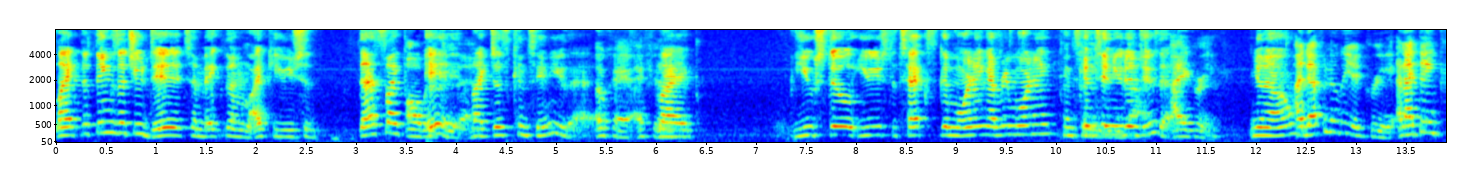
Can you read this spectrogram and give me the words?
Like the things that you did to make them like you, you should. That's like Always do it. Like just continue that. Okay. I feel Like you still you used to text good morning every morning. Continue, continue to, do that. I agree. you know. I definitely agree, and I think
